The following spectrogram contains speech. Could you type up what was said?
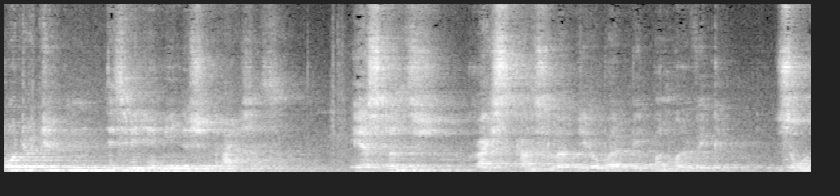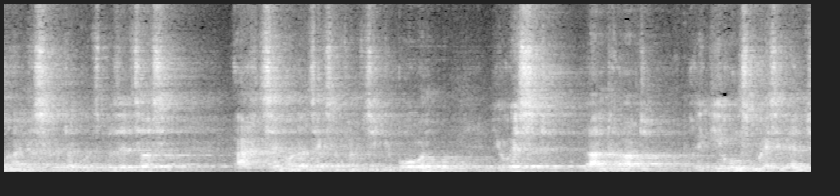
Prototypen des Wilhelminischen Reiches. Erstens Reichskanzler Theobald Bethmann-Hollweg, Sohn eines Rittergutsbesitzers, 1856 geboren, Jurist, Landrat, Regierungspräsident,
